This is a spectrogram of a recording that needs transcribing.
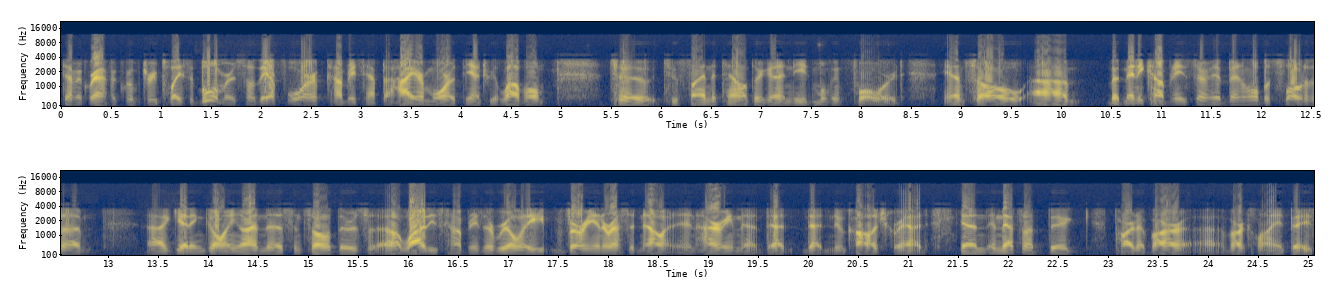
demographic group to replace the boomers. So therefore, companies have to hire more at the entry level to to find the talent they're going to need moving forward. And so, um, but many companies there have been a little bit slow to the uh, getting going on this, and so there's a lot of these companies are really very interested now in hiring that that that new college grad, and and that's a big part of our uh, of our client base.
